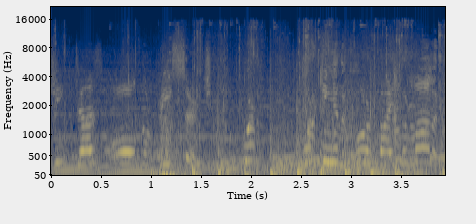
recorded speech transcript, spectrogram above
She does all the research. We're working in a glorified thermometer.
